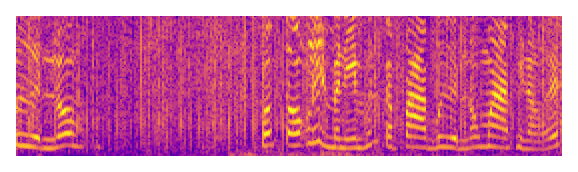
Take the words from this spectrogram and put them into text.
บืนลงฝนตกลิ้นมานี้มันกระปลาบืนลงมาพี่น้องเอ้ย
